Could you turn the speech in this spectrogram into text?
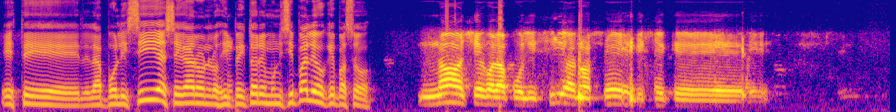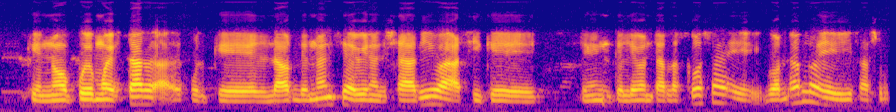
este, la policía, llegaron los inspectores municipales o qué pasó? No, llegó la policía, no sé, dice que que no podemos estar porque la ordenancia viene allá arriba, así que tienen que levantar las cosas y guardarlo y ir a su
